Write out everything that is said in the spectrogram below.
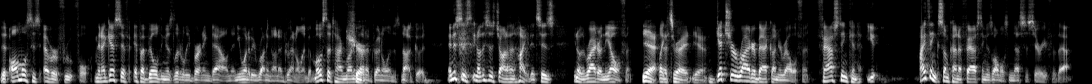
that almost is ever fruitful. I mean, I guess if, if a building is literally burning down, then you want to be running on adrenaline. But most of the time, running Sure. on adrenaline is not good. And this is, you know, this is Jonathan Haidt. It's his, you know, the rider and the elephant Yeah, Like- that's right. Yeah. get your rider back on your elephant. Fasting can, you, I think some kind of fasting is almost necessary for that.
